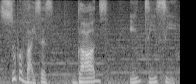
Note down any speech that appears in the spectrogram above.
supervisors, guards, etc.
